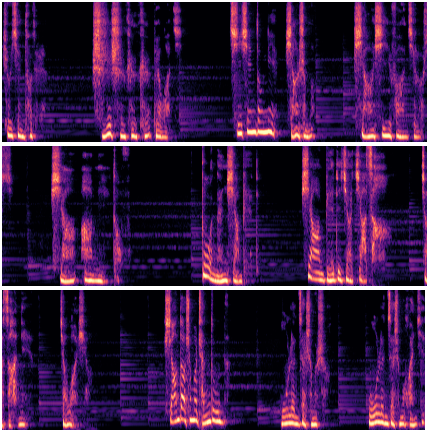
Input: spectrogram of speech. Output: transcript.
修净土的人，时时刻刻别忘记，起心动念想什么。想西方极乐世界，想阿弥陀佛，不能想别的，想别的叫夹杂，叫杂念，叫妄想。想到什么程度呢？无论在什么时候，无论在什么环境，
